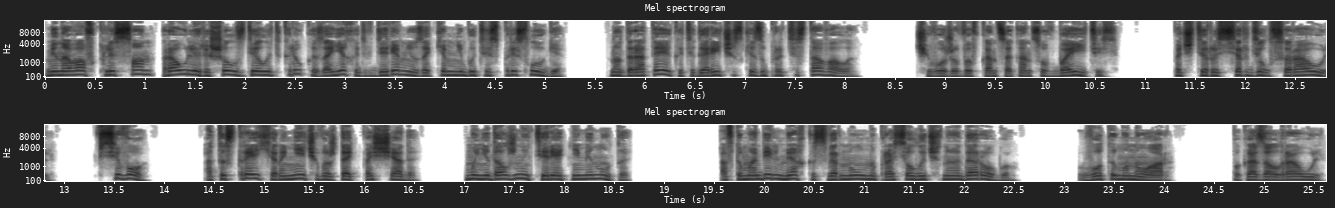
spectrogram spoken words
Миновав Клессон, Рауль решил сделать крюк и заехать в деревню за кем-нибудь из прислуги, но Доротея категорически запротестовала. «Чего же вы в конце концов боитесь?» Почти рассердился Рауль. «Всего. От Эстрейхера нечего ждать пощады. Мы не должны терять ни минуты». Автомобиль мягко свернул на проселочную дорогу. «Вот и мануар», — показал Рауль.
